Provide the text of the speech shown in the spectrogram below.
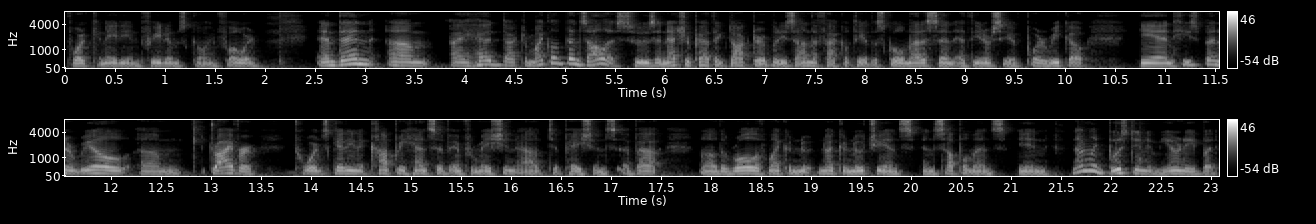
for Canadian freedoms going forward. And then um, I had Dr. Michael Gonzalez, who's a naturopathic doctor, but he's on the faculty of the School of Medicine at the University of Puerto Rico. And he's been a real um, driver towards getting a comprehensive information out to patients about uh, the role of micro- micronutrients and supplements in not only boosting immunity, but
